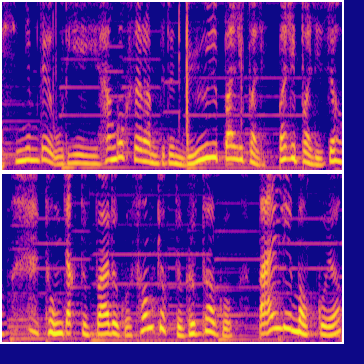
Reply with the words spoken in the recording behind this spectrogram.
미씨님들 우리 한국 사람들은 늘 빨리빨리 빨리빨리죠. 동작도 빠르고 성격도 급하고 빨리 먹고요.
